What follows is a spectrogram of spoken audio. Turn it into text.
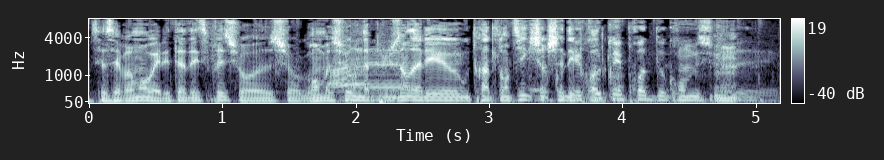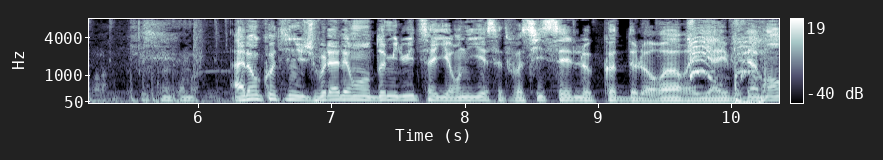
Ça, c'est vraiment ouais, l'état d'esprit sur, sur Grand Monsieur. On n'a plus besoin d'aller outre-Atlantique chercher des prods. Les prods de Grand Monsieur. Et Allez, on continue. Je voulais aller en 2008. Ça y est, on y est cette fois-ci. C'est le code de l'horreur. Et il y a évidemment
